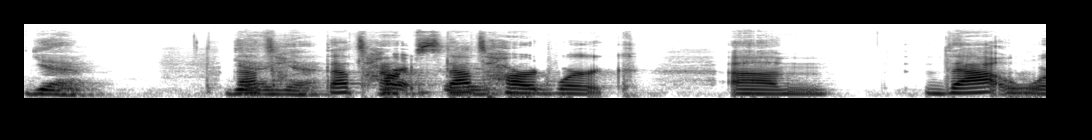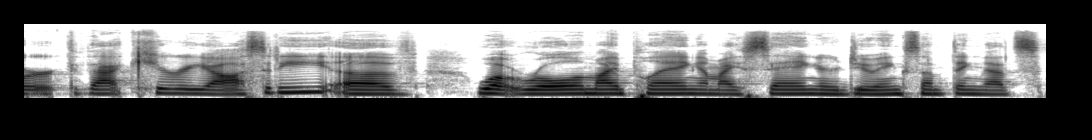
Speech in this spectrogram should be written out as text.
Yeah. That's yeah, yeah. that's hard Absolutely. that's hard work. Um that work, that curiosity of what role am I playing? Am I saying or doing something that's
